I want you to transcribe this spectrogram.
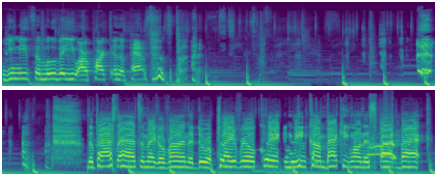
you need to move it. You are parked in the passive spot. the pastor had to make a run to do a play real quick, and when he come back, he want his spot back.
